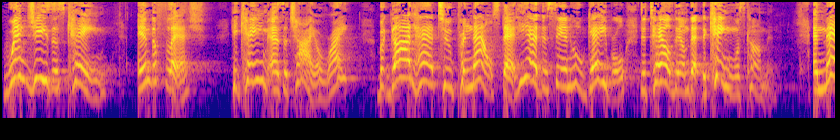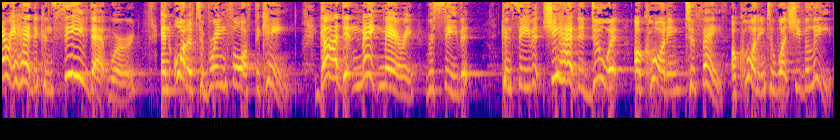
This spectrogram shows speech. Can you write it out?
When Jesus came in the flesh, he came as a child, right? But God had to pronounce that. He had to send who? Gabriel to tell them that the king was coming. And Mary had to conceive that word in order to bring forth the king. God didn't make Mary receive it, conceive it. She had to do it according to faith, according to what she believed.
